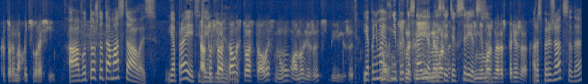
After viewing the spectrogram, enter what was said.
который находится в России. А вот то, что там осталось, Я про эти а деньги. А то, что осталось, то осталось. Ну, оно лежит себе и лежит. Я понимаю ну, их неприкосновенность смысле, этих средств. Ими можно распоряжаться. Распоряжаться, да?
